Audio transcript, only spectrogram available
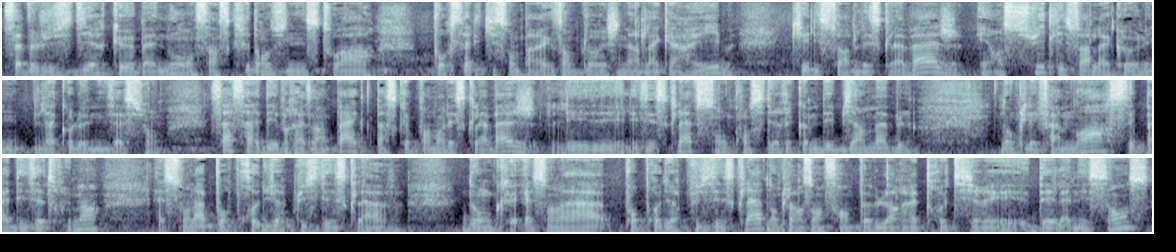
Ça veut juste dire que ben, nous, on s'inscrit dans une histoire pour celles qui sont par exemple originaires de la Caraïbe, qui est l'histoire de l'esclavage, et ensuite l'histoire de, la colonisation. Ça, ça a des vrais impacts parce que pendant l'esclavage, les, esclaves sont considérés comme des biens meubles. Donc les femmes noires, c'est pas des êtres humains. Elles sont là pour produire plus d'esclaves. Donc elles sont là pour produire plus d'esclaves. Donc leurs enfants peuvent leur être retirés dès la naissance.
